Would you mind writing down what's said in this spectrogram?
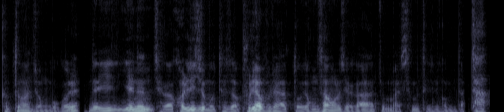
급등한 종목을. 근데 이- 얘는 제가 걸리지 못해서 부랴부랴 또 영상으로 제가 좀 말씀을 드리는 겁니다. 자,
